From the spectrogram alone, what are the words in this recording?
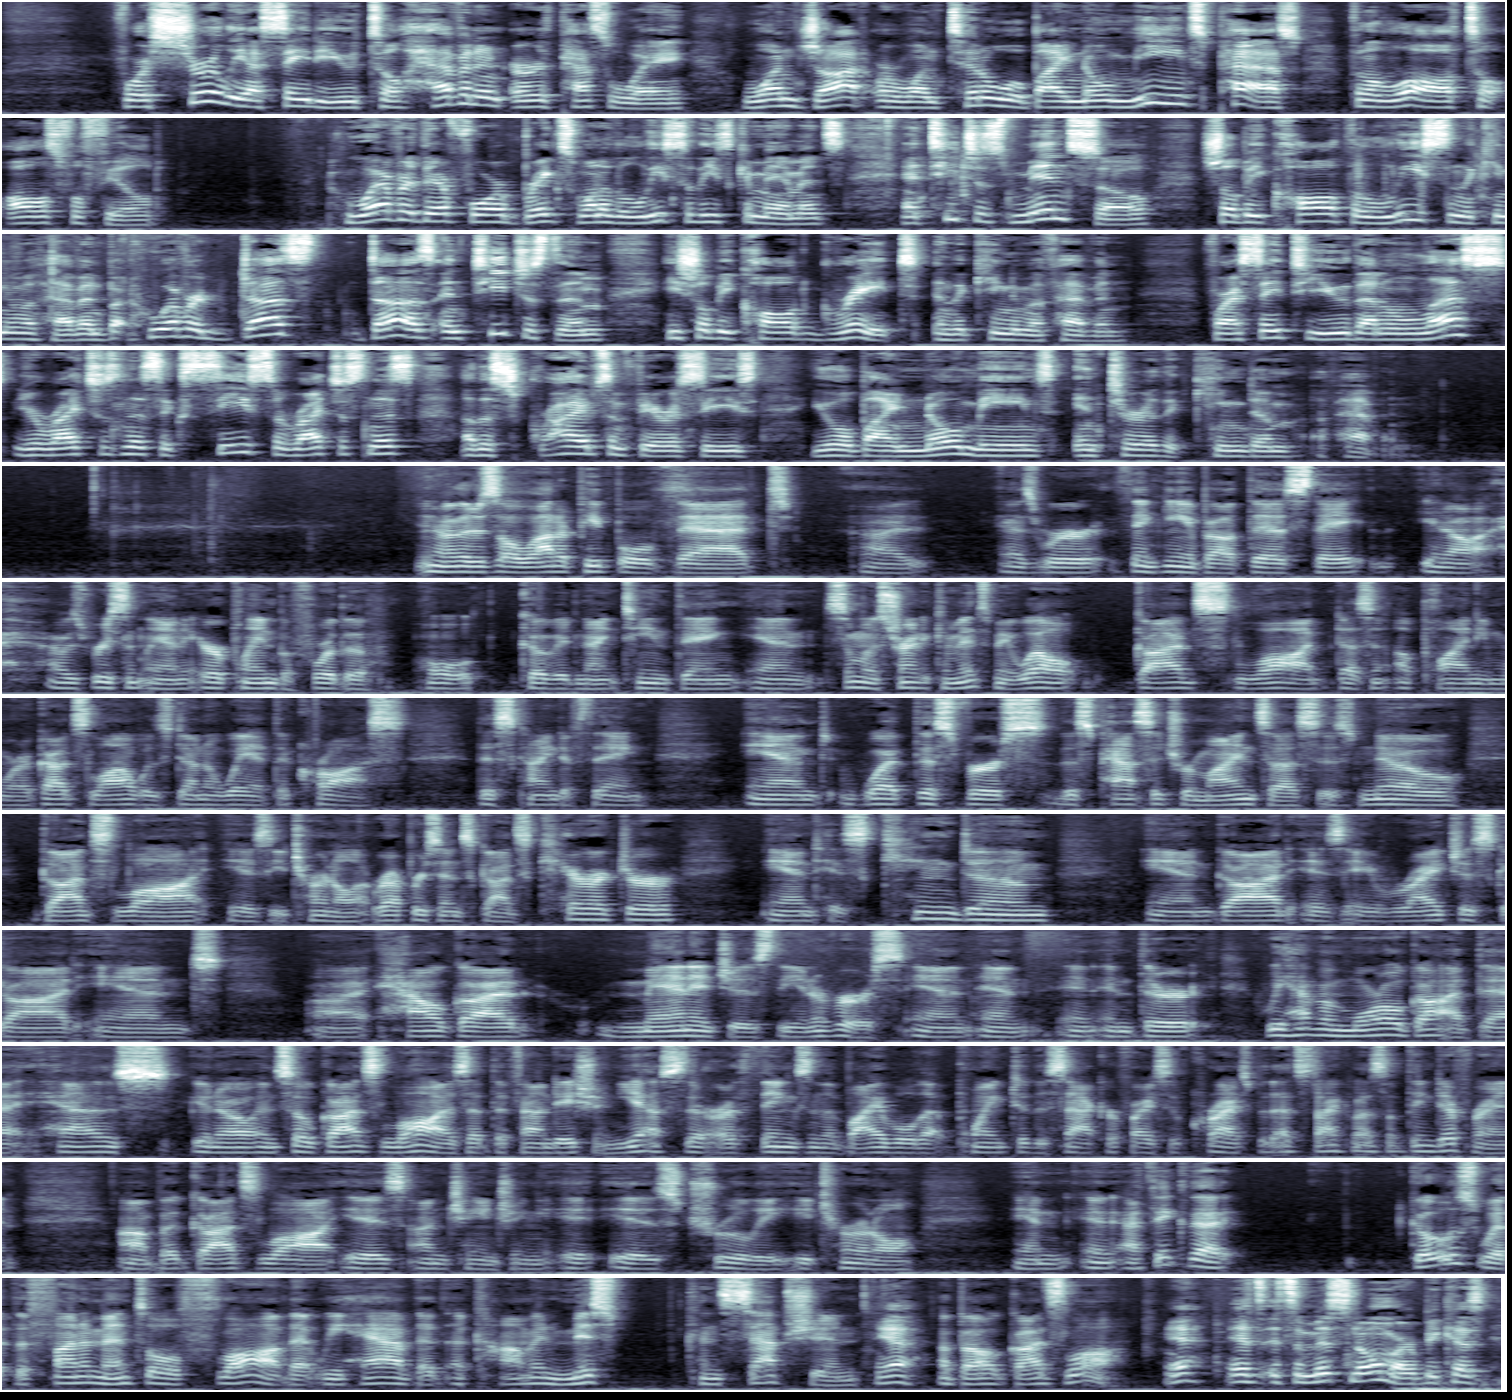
For surely I say to you, till heaven and earth pass away, one jot or one tittle will by no means pass from the law till all is fulfilled. Whoever therefore breaks one of the least of these commandments and teaches men so shall be called the least in the kingdom of heaven, but whoever does does and teaches them, he shall be called great in the kingdom of heaven. For I say to you that unless your righteousness exceeds the righteousness of the scribes and Pharisees, you will by no means enter the kingdom of heaven. You know, there's a lot of people that uh, as we're thinking about this, they, you know, I was recently on an airplane before the whole COVID 19 thing, and someone was trying to convince me, well, God's law doesn't apply anymore. God's law was done away at the cross, this kind of thing. And what this verse, this passage reminds us is no, God's law is eternal. It represents God's character and his kingdom, and God is a righteous God, and uh, how God manages the universe and and and, and there we have a moral god that has you know and so god's law is at the foundation. Yes there are things in the bible that point to the sacrifice of christ but that's talking about something different. Uh, but god's law is unchanging. It is truly eternal. And and i think that goes with the fundamental flaw that we have that a common misconception yeah. about god's law. Yeah it's, it's a misnomer because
